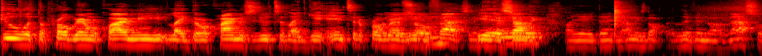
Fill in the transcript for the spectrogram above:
do what the program required me, like the requirements to do to like get into the Oh, program. yeah, so yeah, facts. Nigga. yeah, so- oh yeah, y'all niggas don't live in uh, Nassau.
